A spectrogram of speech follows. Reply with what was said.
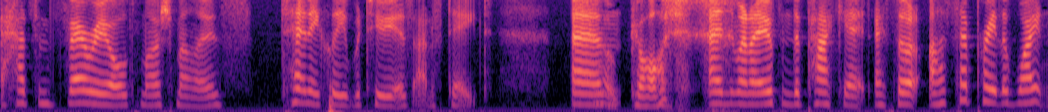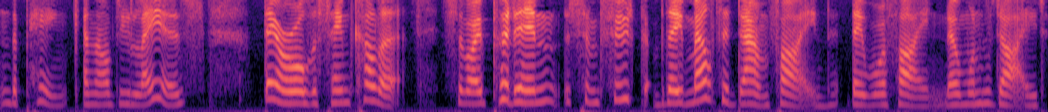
Had some very old marshmallows. Technically, were two years out of date. Um, oh, God. And when I opened the packet, I thought I'll separate the white and the pink, and I'll do layers. They are all the same color, so I put in some food. They melted down fine. They were fine. No one's died.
